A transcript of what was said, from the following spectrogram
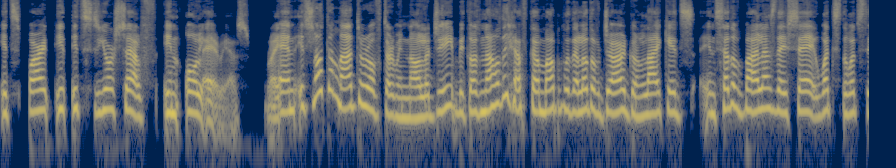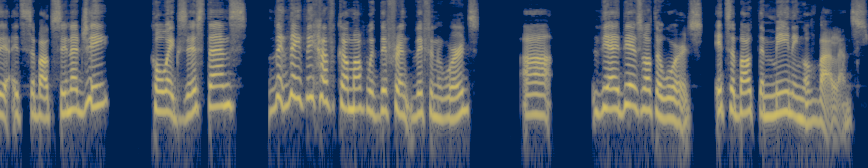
It's part, it, it's yourself in all areas, right? And it's not a matter of terminology because now they have come up with a lot of jargon. Like it's instead of balance, they say, what's the, what's the, it's about synergy, coexistence. They, they, they have come up with different, different words. Uh, the idea is not the words. It's about the meaning of balance.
